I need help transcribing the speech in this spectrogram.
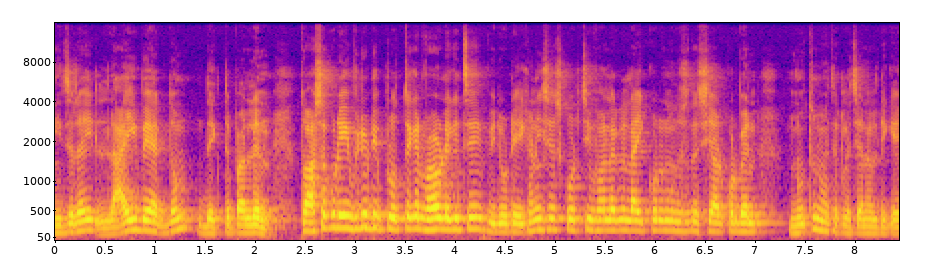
নিজেরাই লাইভে একদম দেখতে পারলেন। তো আশা করি এই ভিডিওটি প্রত্যেকের ভালো লেগেছে। ভিডিওটি এখানেই শেষ করছি। ভালো লাগলে লাইক করবেন বন্ধুদের সাথে শেয়ার করবেন। নতুন হয়ে থাকলে চ্যানেলটিকে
